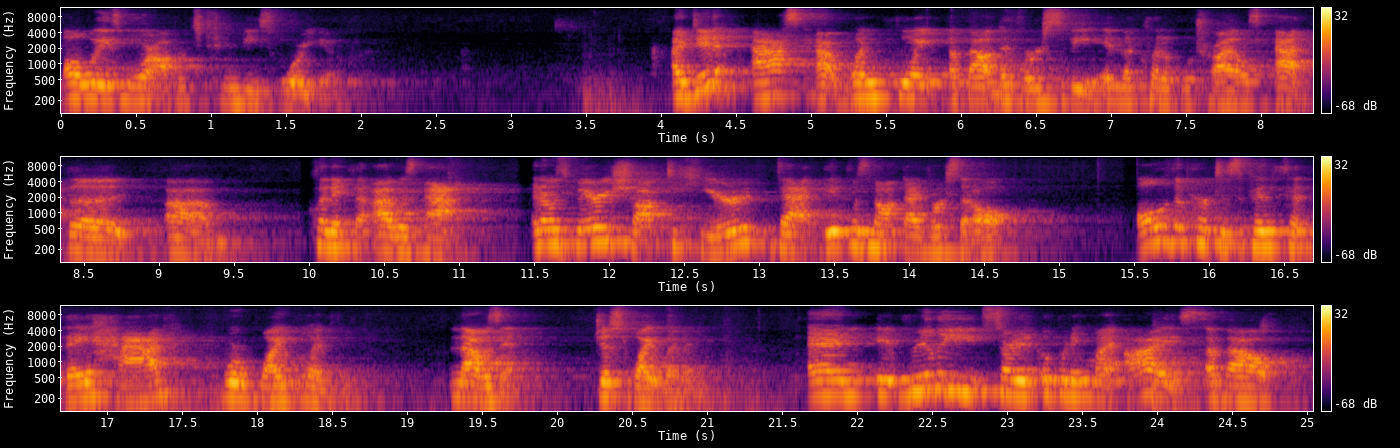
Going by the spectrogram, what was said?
always more opportunities for you. I did ask at one point about diversity in the clinical trials at the um, clinic that I was at. And I was very shocked to hear that it was not diverse at all. All of the participants that they had were white women. And that was it, just white women. And it really started opening my eyes about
